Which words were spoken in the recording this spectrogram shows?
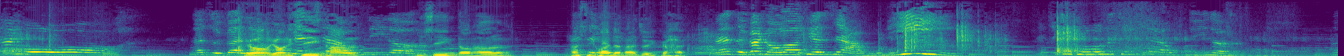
盖陀螺，奶嘴盖有有，你吸引他了，你吸引到他了，他喜欢的奶嘴盖。奶嘴盖成了天下无敌，奶嘴盖陀螺是天下无敌的，而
